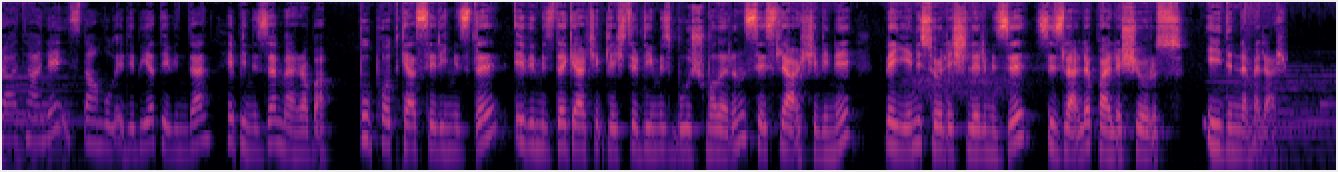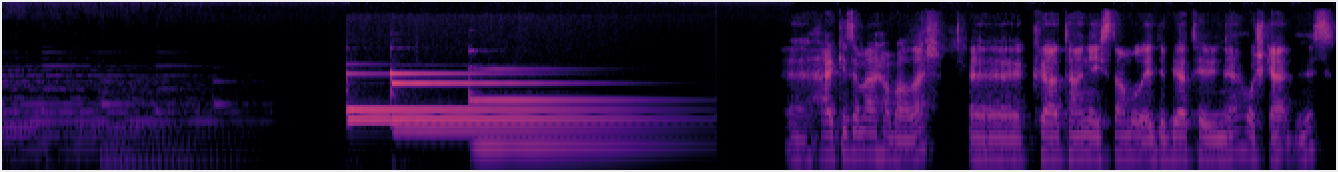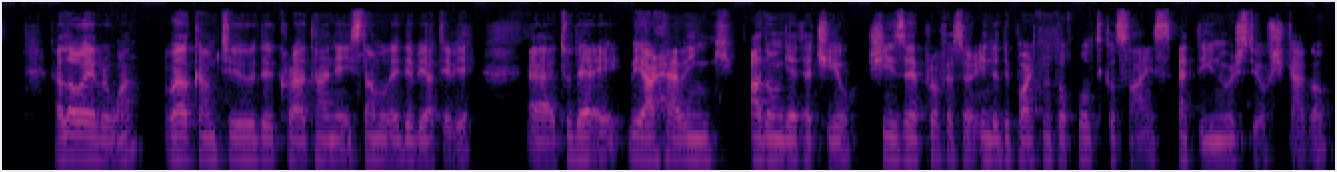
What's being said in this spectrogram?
Kıraathane İstanbul Edebiyat Evi'nden hepinize merhaba. Bu podcast serimizde evimizde gerçekleştirdiğimiz buluşmaların sesli arşivini ve yeni söyleşilerimizi sizlerle paylaşıyoruz. İyi dinlemeler. Ee, herkese merhabalar. Ee, Kıraathane İstanbul Edebiyat Evi'ne hoş geldiniz. Hello everyone. Welcome to the Kıraathane İstanbul Edebiyat Evi. Uh, today we are having Adom Getachew. She's a professor in the Department of Political Science at the University of Chicago.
